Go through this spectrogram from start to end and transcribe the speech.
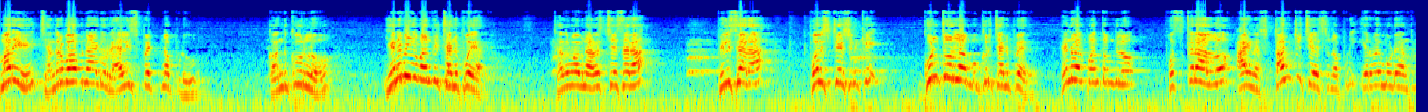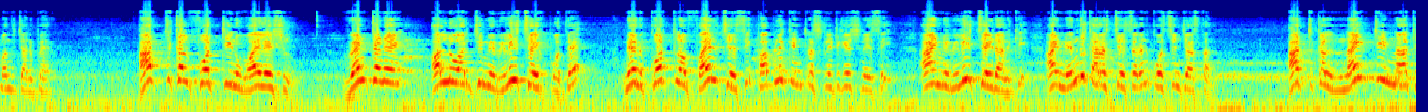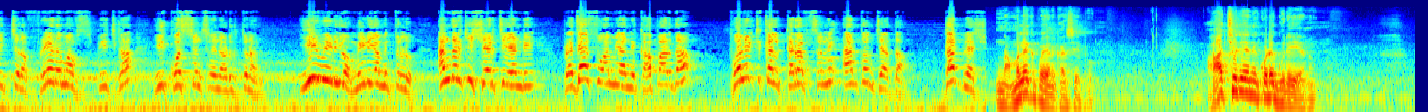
మరి Chandrababu Naidu rallies పెట్టినప్పుడు కందుకూరులో ఎనిమిది మంది చనిపోయారు. చంద్రబాబుని arrest చేశారా? పిలిచారా? Police స్టేషన్కి గుంటూరులో ముగ్గురు చనిపోయారు. రెండు వేల పంతొమ్మిదిలో పుష్కరాల్లో ఆయన స్టంట్ చేసినప్పుడు ఇరవై మూడు ఎంతమంది చనిపోయారు. Article fourteen violation. వెంటనే అల్లు అర్జున్ని రిలీజ్ చేయకపోతే నేను కోర్టులో ఫైల్ చేసి పబ్లిక్ ఇంట్రెస్ట్ లిటిగేషన్ వేసి ఆయన్ని రిలీజ్ చేయడానికి ఆయన ఎందుకు అరెస్ట్ చేశారని క్వశ్చన్ చేస్తాను. ఆర్టికల్ నైన్టీన్ నాకు ఇచ్చిన ఫ్రీడమ్ ఆఫ్ స్పీచ్గా ఈ క్వశ్చన్స్ నేను అడుగుతున్నాను. ఈ వీడియో మీడియా మిత్రులు అందరికీ షేర్ చేయండి. ప్రజాస్వామ్యాన్ని కాపాడదాం. పొలిటికల్ కరప్షన్ని అంతం చేద్దాం. గాడ్ బ్లెస్ నమ్మలేకపోయాను కాసేపు. ఆశ్చర్యానికి కూడా గురయ్యాను.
